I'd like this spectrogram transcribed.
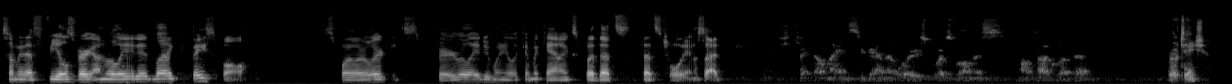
something that feels very unrelated like baseball. Spoiler alert, it's very related when you look at mechanics, but that's that's totally an aside. You should check out my Instagram at Warrior Sports Wellness. I'll talk about that. Rotation.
